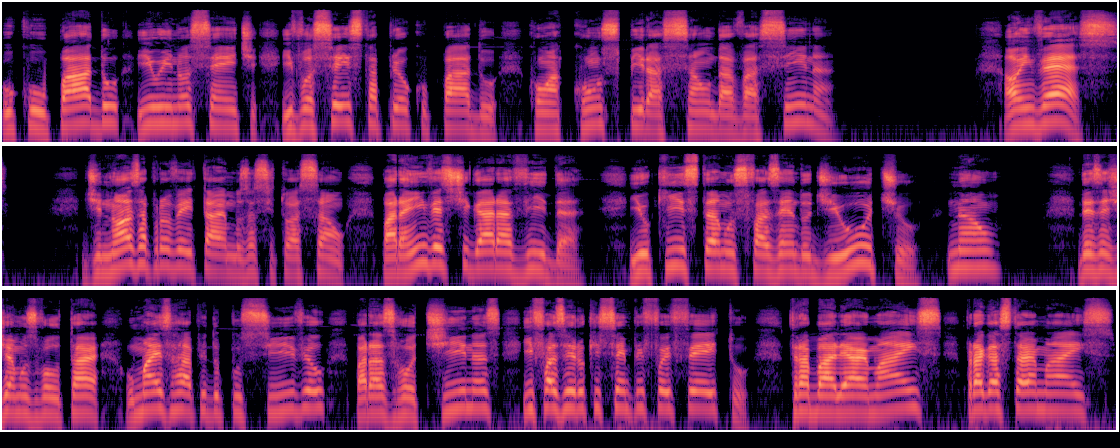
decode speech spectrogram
o culpado e o inocente. E você está preocupado com a conspiração da vacina? Ao invés de nós aproveitarmos a situação para investigar a vida e o que estamos fazendo de útil, não. Desejamos voltar o mais rápido possível para as rotinas e fazer o que sempre foi feito: trabalhar mais para gastar mais,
